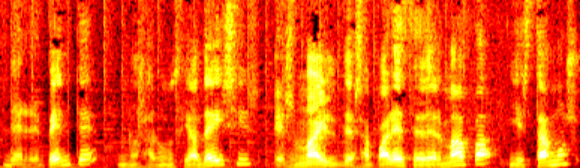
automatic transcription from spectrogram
de repente nos anuncia Daisies, Smile desaparece del mapa y estamos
